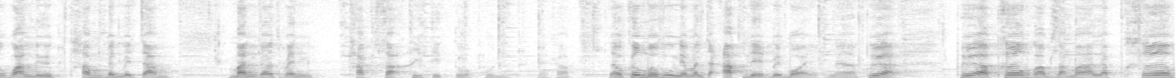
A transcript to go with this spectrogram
ทุกวันหรือทำเป็นประจำมันก็จะเป็นทักษะที่ติดตัวคุณนะครับ แล้วเครื่องมือพวกนี้มันจะอัปเดตบ่อยๆนะเพื่อเพื่อเพิ่มความสามารถและเพิ่ม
